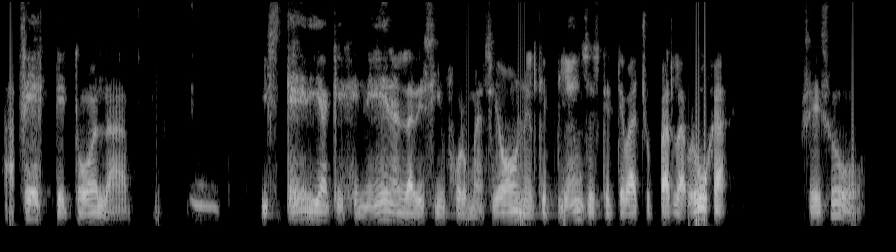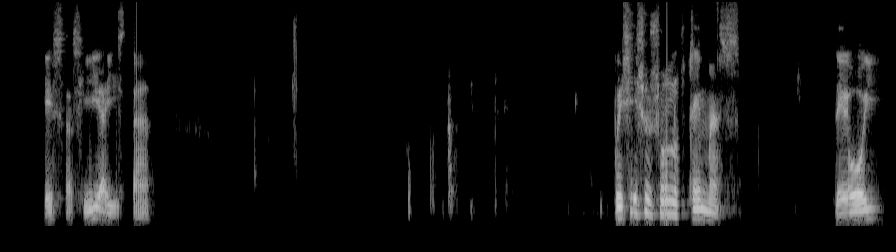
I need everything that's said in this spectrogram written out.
afecte toda la histeria que generan, la desinformación, el que pienses que te va a chupar la bruja. Pues eso es así, ahí está. Pues esos son los temas de hoy.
